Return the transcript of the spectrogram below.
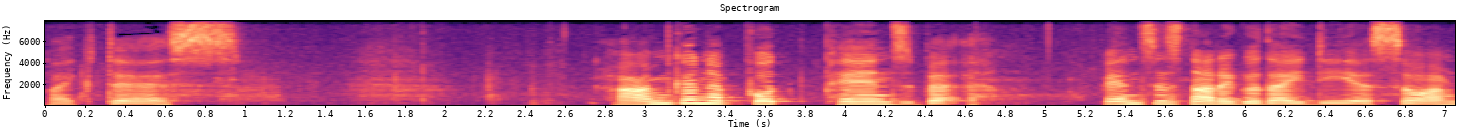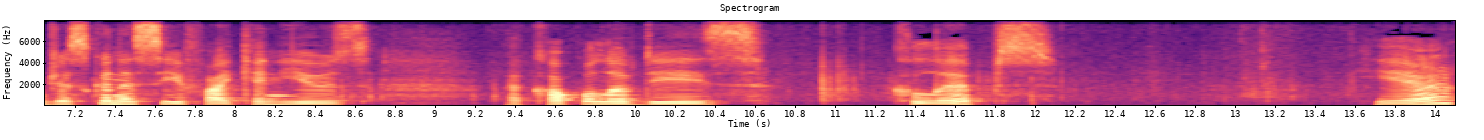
like this. I'm gonna put pins but pins is not a good idea so I'm just gonna see if I can use a couple of these clips here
